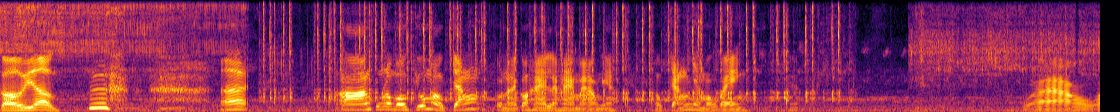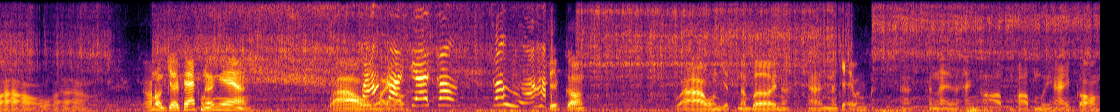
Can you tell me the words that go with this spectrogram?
cười không? Đó à, cũng là một chúa màu trắng. Con này có hai là hai màu nha. Màu trắng và màu vàng. Wow wow wow. Rồi đồ chơi khác nữa nha wow con mèo tiếp con. Wow con vịt nó bơi nè. À, nó chạy bằng à, cái này là hàng hộp hộp 12 con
